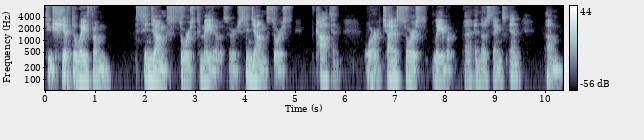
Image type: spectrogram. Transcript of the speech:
to shift away from Xinjiang sourced tomatoes or Xinjiang sourced cotton or China sourced labor uh, and those things. And um,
